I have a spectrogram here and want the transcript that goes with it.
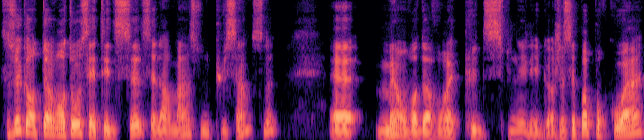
C'est sûr contre Toronto, été difficile, c'est normal, c'est une puissance. Euh, mais on va devoir être plus discipliné, les gars. Je ne sais pas pourquoi.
